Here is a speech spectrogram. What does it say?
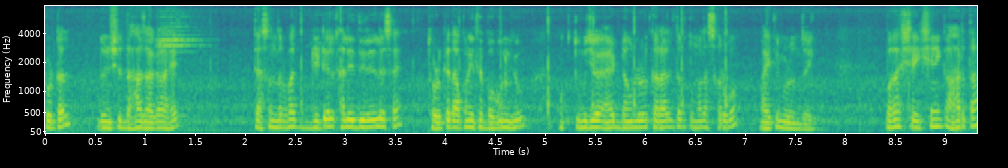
टोटल दोनशे दहा जागा आहे. त्या संदर्भात डिटेल खाली दिलेलंच आहे. थोडक्यात आपण इथे बघून घेऊ. मग तुम्ही जेव्हा ॲड डाउनलोड कराल तर तुम्हाला सर्व माहिती मिळून जाईल. बघा शैक्षणिक आहारता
